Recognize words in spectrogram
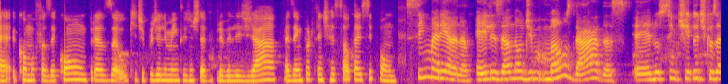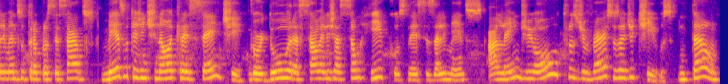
é, como fazer compras, o que tipo de alimento a gente deve privilegiar, mas é importante ressaltar esse ponto. Sim, Mariana, eles andam de mãos dadas é, no sentido de que os alimentos ultraprocessados, mesmo que a gente não acrescente gordura, sal, eles já são ricos nesses alimentos, além de outros diversos aditivos. Então,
